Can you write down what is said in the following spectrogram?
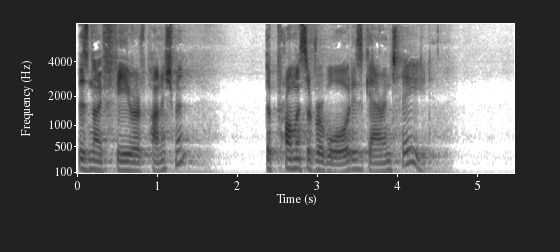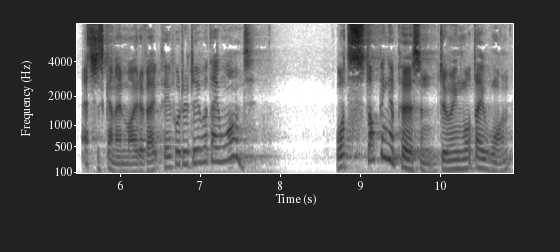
There's no fear of punishment. The promise of reward is guaranteed. That's just going to motivate people to do what they want. What's stopping a person doing what they want,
